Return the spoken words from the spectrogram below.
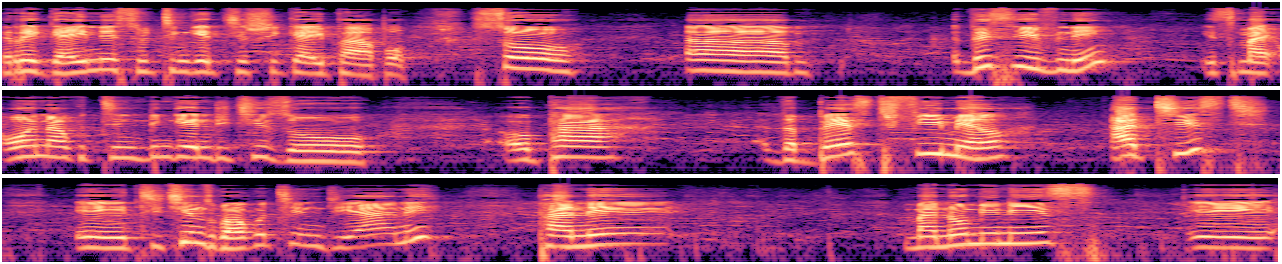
regai nesu tinge tichisvika ipapo. So um, this evening its my honor kuti ndinge ndichizopa the best female artist. E, tichinzwa kuti ndiani pane manominees eh,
